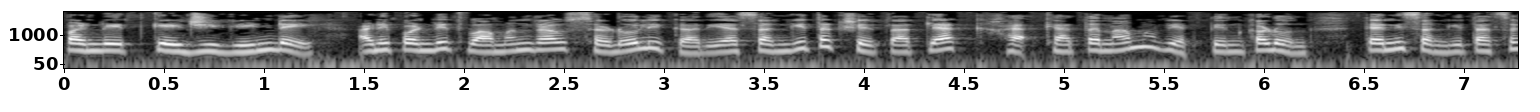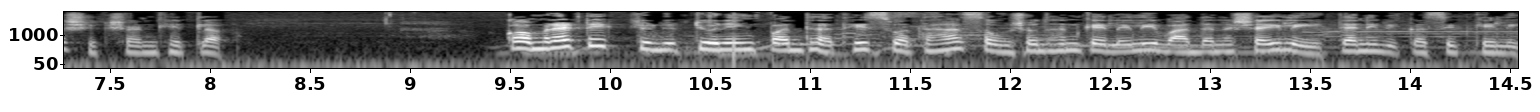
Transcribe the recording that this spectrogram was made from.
पंडित के जी गिंडे आणि पंडित वामनराव सडोलीकर या संगीत क्षेत्रातल्या ख्यातनाम व्यक्तींकडून त्यांनी संगीताचं शिक्षण घेतलं. कॉम्रॅटिक ट्युनिंग पद्धत ही स्वतः संशोधन केलेली वादनशैली त्यांनी विकसित केली.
